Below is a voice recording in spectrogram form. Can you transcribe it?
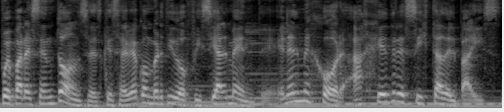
Fue para ese entonces que se había convertido oficialmente en el mejor ajedrecista del país.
